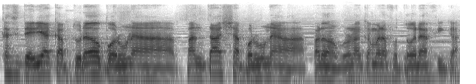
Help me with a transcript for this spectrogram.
casi te diría capturado por una pantalla, por una, perdón, por una cámara fotográfica.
